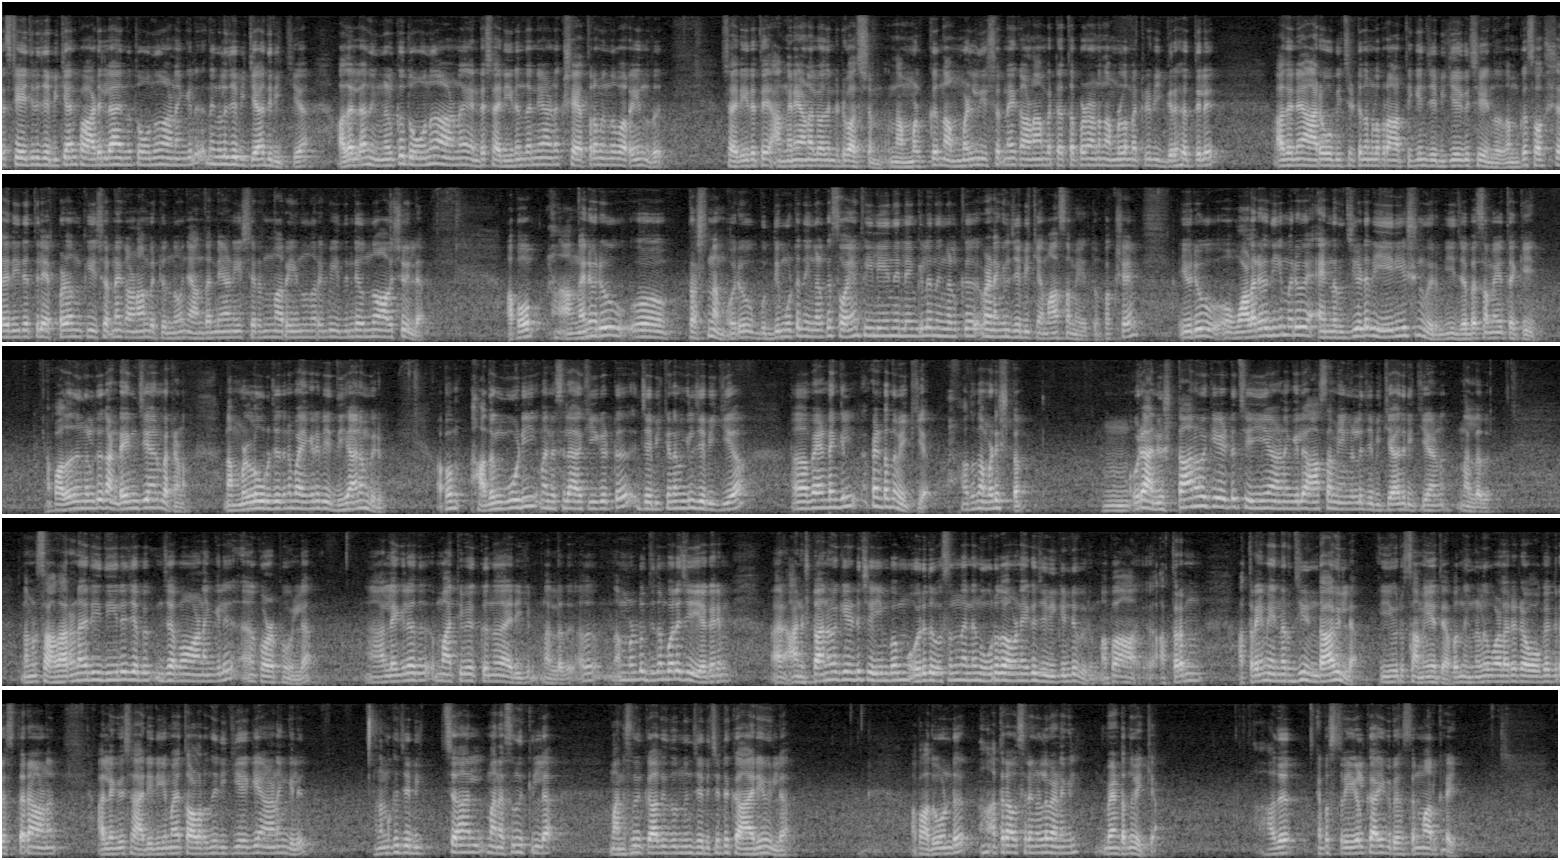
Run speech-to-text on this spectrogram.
സ്റ്റേജിൽ ജപിക്കാൻ പാടില്ല എന്ന് തോന്നുകയാണെങ്കിൽ നിങ്ങൾ ജപിക്കാതിരിക്കുക. അതല്ല നിങ്ങൾക്ക് തോന്നുകയാണ് എന്റെ ശരീരം തന്നെയാണ് ക്ഷേത്രം എന്ന് പറയുന്നത്. ശരീരത്തെ അങ്ങനെയാണല്ലോ അതിന്റെ ഒരു വശം. നമ്മൾക്ക് നമ്മളിൽ ഈശ്വരനെ കാണാൻ പറ്റാത്തപ്പോഴാണ് നമ്മൾ മറ്റൊരു വിഗ്രഹത്തിൽ അതിനെ ആരോപിച്ചിട്ട് നമ്മൾ പ്രാർത്ഥിക്കുകയും ജപിക്കുകയൊക്കെ ചെയ്യുന്നത്. നമുക്ക് സ്വശരീരത്തിൽ എപ്പോഴും നമുക്ക് ഈശ്വരനെ കാണാൻ പറ്റുന്നു. ഞാൻ തന്നെയാണ് ഈശ്വരൻ എന്ന് അറിയുന്നത് പറയുമ്പോൾ ഇതിന്റെ ഒന്നും ആവശ്യമില്ല. അപ്പോൾ അങ്ങനെ ഒരു പ്രശ്നം ഒരു ബുദ്ധിമുട്ട് നിങ്ങൾക്ക് സ്വയം ഫീൽ ചെയ്യുന്നില്ലെങ്കിൽ നിങ്ങൾക്ക് വേണമെങ്കിൽ ജപിക്കാം ആ സമയത്തും. പക്ഷേ ഈ ഒരു വളരെയധികം ഒരു എനർജിയുടെ വേരിയേഷൻ വരും ഈ ജപസമയത്തൊക്കെ. അപ്പോൾ അത് നിങ്ങൾക്ക് കണ്ടെയ്ൻ ചെയ്യാൻ പറ്റണം. നമ്മളുടെ ഊർജത്തിന് ഭയങ്കര വ്യതിയാനം വരും. അപ്പം അതും കൂടി മനസ്സിലാക്കിയിട്ട് ജപിക്കണമെങ്കിൽ ജപിക്കുക വേണ്ടെങ്കിൽ വേണ്ടെന്ന് വയ്ക്കുക. അത് നമ്മുടെ ഇഷ്ടം. ഒരു അനുഷ്ഠാനമൊക്കെ ആയിട്ട് ചെയ്യുകയാണെങ്കിൽ ആ സമയങ്ങളിൽ ജപിക്കാതിരിക്കുകയാണ് നല്ലത്. നമ്മൾ സാധാരണ രീതിയിൽ ജപ ജപമാണെങ്കിൽ കുഴപ്പമില്ല. അല്ലെങ്കിൽ അത് മാറ്റി വെക്കുന്നതായിരിക്കും നല്ലത്. അത് നമ്മളുടെ ഉചിതം പോലെ ചെയ്യുക. കാര്യം അനുഷ്ഠാനമൊക്കെ ആയിട്ട് ചെയ്യുമ്പം ഒരു ദിവസം തന്നെ നൂറ് തവണയൊക്കെ ജീവിക്കേണ്ടി വരും. അപ്പോൾ അത്രയും അത്രയും എനർജി ഉണ്ടാവില്ല ഈ ഒരു സമയത്ത്. അപ്പോൾ നിങ്ങൾ വളരെ രോഗഗ്രസ്തരാണ് അല്ലെങ്കിൽ ശാരീരികമായി തളർന്നിരിക്കുകയൊക്കെ ആണെങ്കിൽ നമുക്ക് ജപിച്ചാൽ മനസ്സ് നിൽക്കില്ല. മനസ്സ് നിൽക്കാതെ ഇതൊന്നും ജപിച്ചിട്ട് കാര്യമില്ല. അപ്പോൾ അതുകൊണ്ട് അത്തരം അവസരങ്ങൾ വേണമെങ്കിൽ വേണ്ടെന്ന് വയ്ക്കാം. അത് അപ്പോൾ സ്ത്രീകൾക്കായി ഗൃഹസ്ഥന്മാർക്കായി.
